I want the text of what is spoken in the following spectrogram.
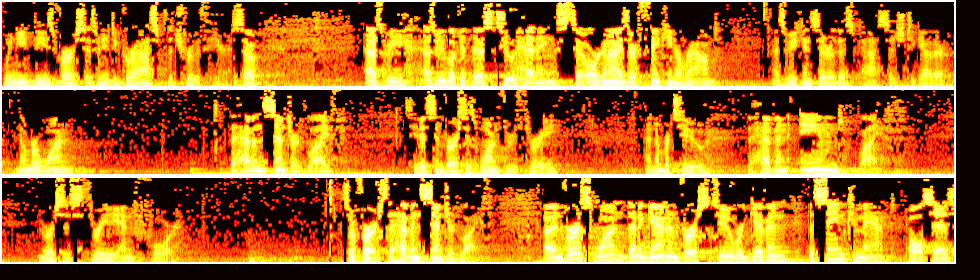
we need these verses. We need to grasp the truth here. So as we, as we look at this, two headings to organize our thinking around as we consider this passage together. Number one, the heaven centered life. See this in verses 1 through 3. And number two, the heaven aimed life, verses 3 and 4. So, first, the heaven centered life. Uh, in verse 1, then again in verse 2, we're given the same command. Paul says,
